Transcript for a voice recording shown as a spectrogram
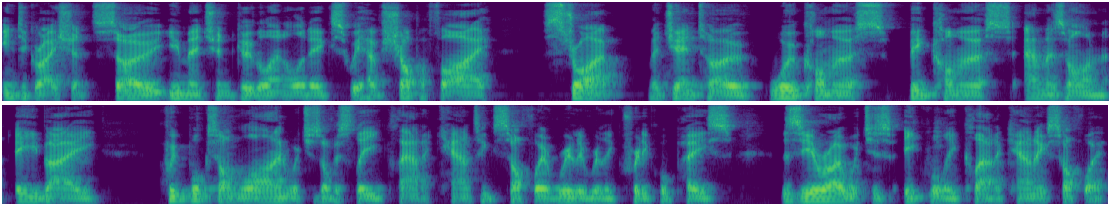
integrations. So you mentioned Google Analytics. We have Shopify, Stripe, Magento, WooCommerce, BigCommerce, Amazon, eBay, QuickBooks Online, which is obviously cloud accounting software, really, really critical piece. Xero, which is equally cloud accounting software.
